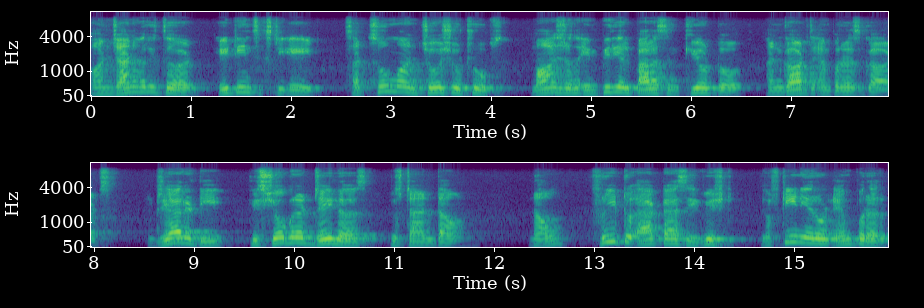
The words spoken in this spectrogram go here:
On January 3, 1868, Satsuma and Choshu troops marched on the imperial palace in Kyoto and got the emperor's guards. In reality, his shogunate jailers to stand down. Now, free to act as he wished, the 15 year old emperor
